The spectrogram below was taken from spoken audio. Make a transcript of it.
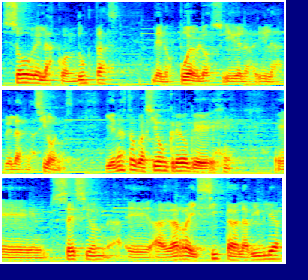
sobre las conductas de los pueblos y de las naciones? Y en esta ocasión creo que eh, Session eh, agarra y cita a la Biblia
